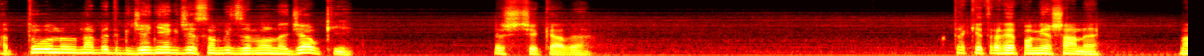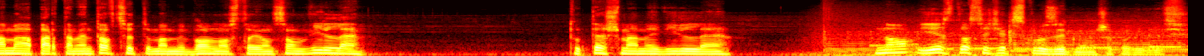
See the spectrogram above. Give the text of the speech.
A tu no, nawet gdzie niegdzie są widzę wolne działki. Też ciekawe. Takie trochę pomieszane. Mamy apartamentowce, tu mamy wolno stojącą willę. Tu też mamy willę. No, jest dosyć ekskluzywny, muszę powiedzieć.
